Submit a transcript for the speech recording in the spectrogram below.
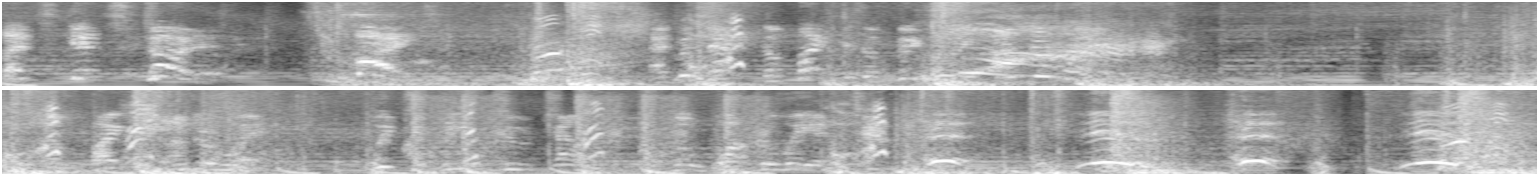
Let's get started! Fight! And with that, the fight is officially underway! The fight is underway! Which of these two challengers will walk away intact? Nice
